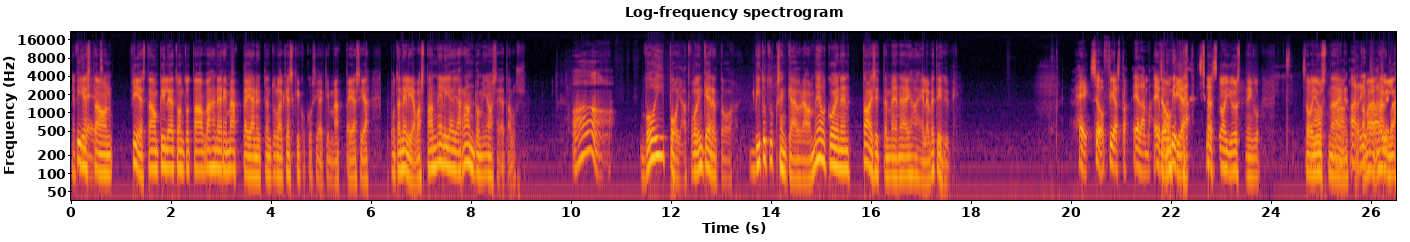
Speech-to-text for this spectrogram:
Ja Bileet. Fiesta on, Fiesta on bileet, on tota, vähän eri mäppejä, nyt tulee keskikokoisiakin mäppejä siellä. Mutta neljä vastaan neljä ja randomi aseet alussa. Aa. Voi pojat, voin kertoa. Vitutuksen käyrä on melkoinen, tai sitten menee ihan helvetin hyvin. Hei, se on fiesta elämä, ei Se voi on, mitään. se on just niin kuin, se on No, just näin, no, että arriba, tota, arriba. välillä,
